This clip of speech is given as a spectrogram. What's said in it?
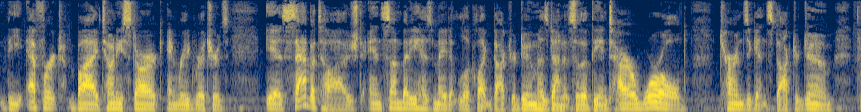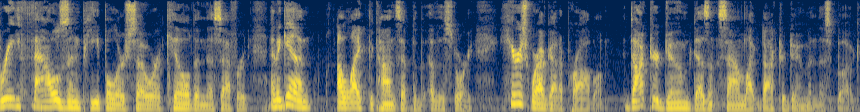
the effort by Tony Stark and Reed Richards is sabotaged and somebody has made it look like Doctor Doom has done it so that the entire world turns against Doctor Doom. 3,000 people or so are killed in this effort. And again, I like the concept of, of the story. Here's where I've got a problem Doctor Doom doesn't sound like Doctor Doom in this book.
